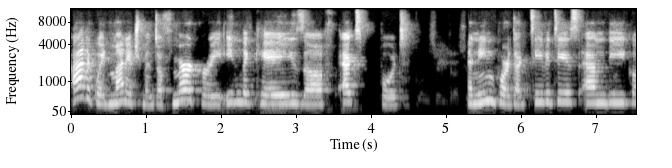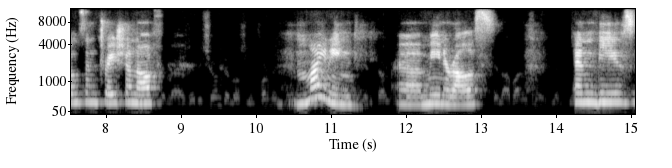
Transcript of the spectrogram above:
adequate management of mercury in the case of export and import activities and the concentration of mining uh, minerals. And these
